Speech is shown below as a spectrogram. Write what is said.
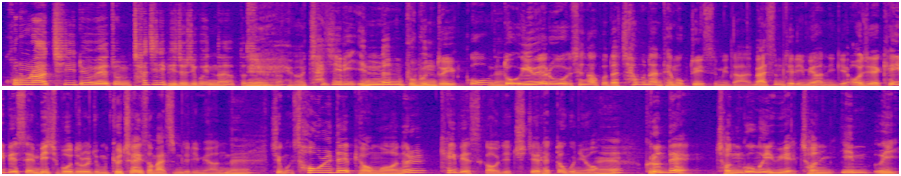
코로나 치료에 좀 차질이 빚어지고 있나요? 어떻습니까? 예, 어, 차질이 있는 부분도 있고 네. 또 의외로 생각보다 차분한 대목도 있습니다. 말씀드리면 이게 어제 KBS, MBC 보도를 좀 교차해서 말씀드리면 네. 지금 서울대 병원을 KBS가 어제 취재를 했더군요. 네. 그런데 전공의 위에 전임의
